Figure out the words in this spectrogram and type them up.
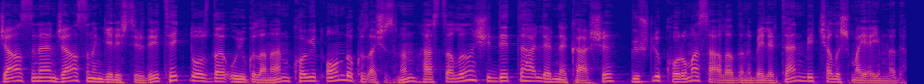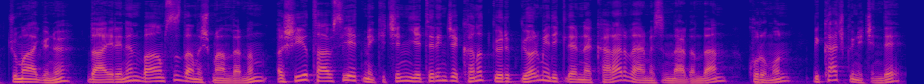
Johnson Johnson'ın geliştirdiği tek dozda uygulanan COVID-19 aşısının hastalığın şiddetli hallerine karşı güçlü koruma sağladığını belirten bir çalışma yayımladı. Cuma günü, dairenin bağımsız danışmanlarının aşıyı tavsiye etmek için yeterince kanıt görüp görmediklerine karar vermesinin ardından kurumun birkaç gün içinde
